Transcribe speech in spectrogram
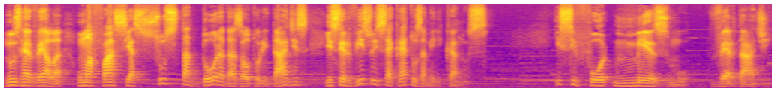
nos revela uma face assustadora das autoridades e serviços secretos americanos. E se for mesmo verdade?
